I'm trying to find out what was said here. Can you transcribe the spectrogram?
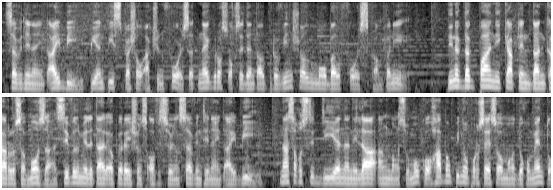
79th IB, PNP Special Action Force at Negros Occidental Provincial Mobile Force Company. Dinagdag pa ni Captain Dan Carlos Samoza, Civil Military Operations Officer ng 79th IB, nasa kustodiya na nila ang mga sumuko habang pinoproseso ang mga dokumento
